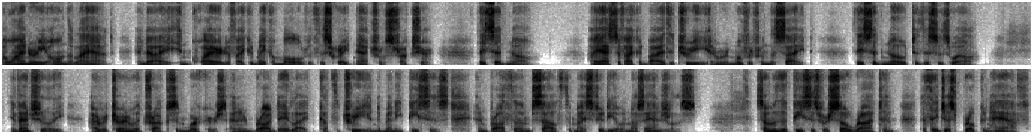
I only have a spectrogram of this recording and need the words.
A winery owned the land, and I inquired if I could make a mold of this great natural structure. They said no. I asked if I could buy the tree and remove it from the site. They said no to this as well. Eventually, I returned with trucks and workers, and in broad daylight cut the tree into many pieces and brought them south to my studio in Los Angeles. Some of the pieces were so rotten that they just broke in half.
